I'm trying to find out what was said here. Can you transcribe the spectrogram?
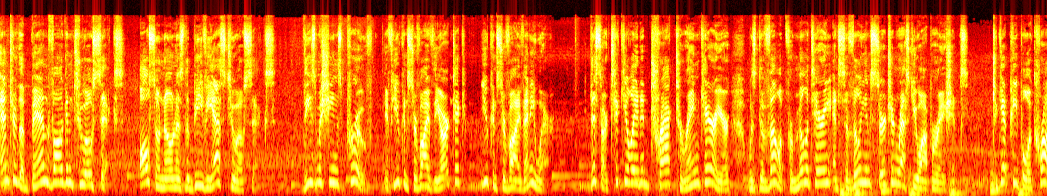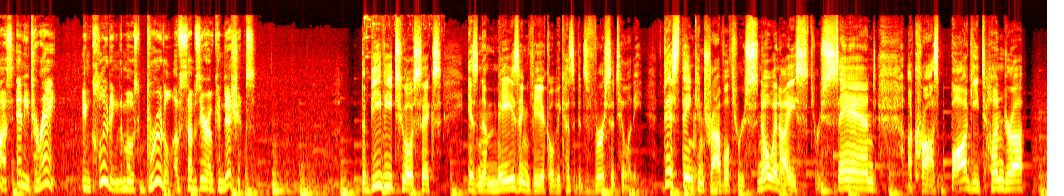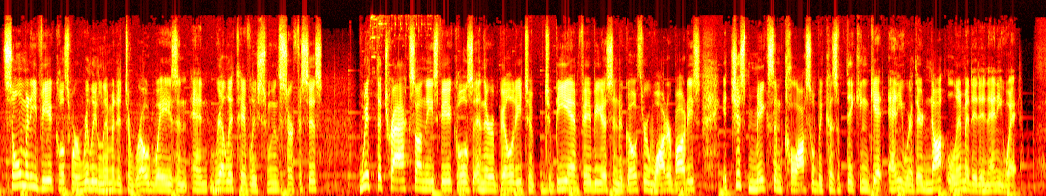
Enter the Bandwagon 206, also known as the BVS 206. These machines prove if you can survive the Arctic, you can survive anywhere. This articulated track terrain carrier was developed for military and civilian search and rescue operations to get people across any terrain, including the most brutal of sub-zero conditions. The BV-206 is an amazing vehicle because of its versatility. This thing can travel through snow and ice, through sand, across boggy tundra. So many vehicles were really limited to roadways and, and relatively smooth surfaces. With the tracks on these vehicles and their ability to, to be amphibious and to go through water bodies, it just makes them colossal because if they can get anywhere. They're not limited in any way.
